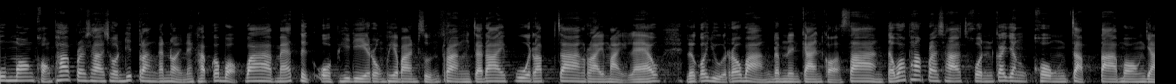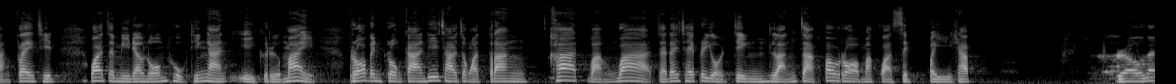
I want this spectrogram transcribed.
มุมมองของภาคประชาชนที่ตรังกันหน่อยนะครับ ก็บอกว่าแม้ตึก OPD โรงพยาบาลศูนย์ตรังจะได้ผู้รับจ้างรายใหม่แล้ว แล้วก็อยู่ระหว่างดำเนินการก่อสร้าง แต่ว่าภาคประชาชนก็ยังคงจับตามองอย่างใกล้ชิด ว่าจะมีแนวโน้มถูกทิ้งงานอีกหรือไม่ เพราะว่าเป็นโครงการที่ชาวจังหวัดตรังคาดหวังว่าจะได้ใช้ประโยชน์จริง หลังจากเฝ้ารอมากว่า 10 ปีครับ เราได้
